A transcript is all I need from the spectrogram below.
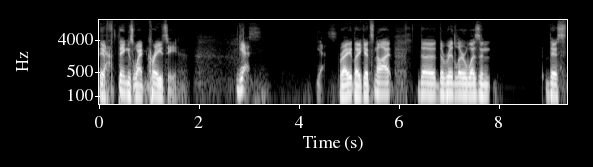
if Yeah. things went crazy. Yes. Yes. right? Like it's not the the Riddler wasn't this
